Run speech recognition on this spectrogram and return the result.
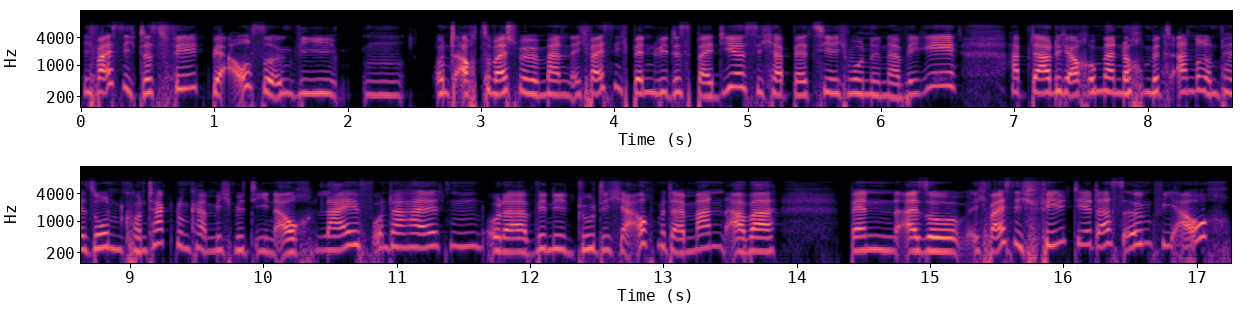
ich weiß nicht, das fehlt mir auch so irgendwie. mh. Und auch zum Beispiel, wenn man, ich weiß nicht, Ben, wie das bei dir ist, ich habe jetzt hier, ich wohne in einer WG, habe dadurch auch immer noch mit anderen Personen Kontakt und kann mich mit ihnen auch live unterhalten oder Winnie, du dich ja auch mit deinem Mann, aber Ben, also ich weiß nicht, fehlt dir das irgendwie auch?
